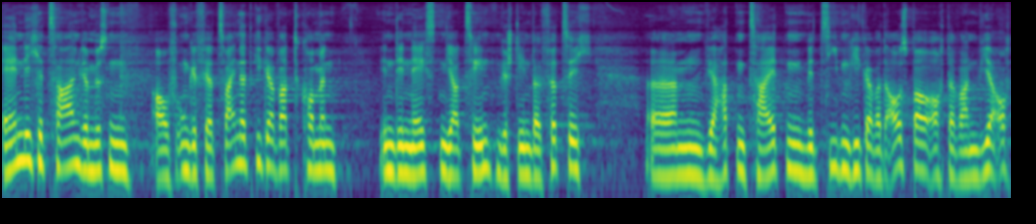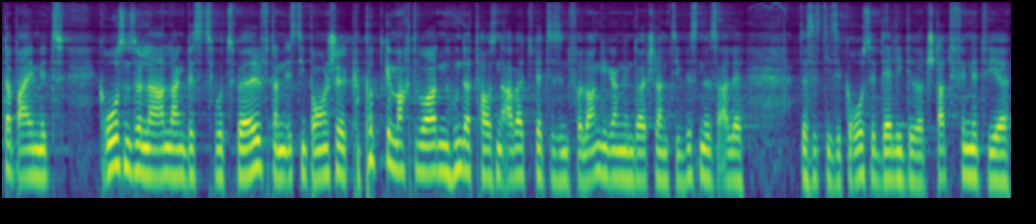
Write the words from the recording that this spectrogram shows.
ähnliche Zahlen. Wir müssen auf ungefähr 200 Gigawatt kommen in den nächsten Jahrzehnten. Wir stehen bei 40. Ähm, wir hatten Zeiten mit 7 Gigawatt Ausbau, auch da waren wir auch dabei mit großen Solaranlagen bis 2012. Dann ist die Branche kaputt gemacht worden, 100.000 Arbeitsplätze sind verloren gegangen in Deutschland. Sie wissen das alle, das ist diese große Delhi, die dort stattfindet. Wir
